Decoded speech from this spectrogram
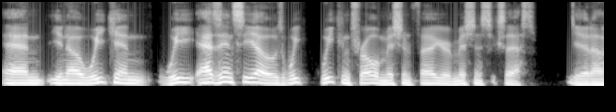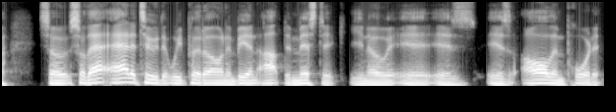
And you know, we can we as NCOs, we we control mission failure and mission success, you know. So so that attitude that we put on and being optimistic, you know, is is all important,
